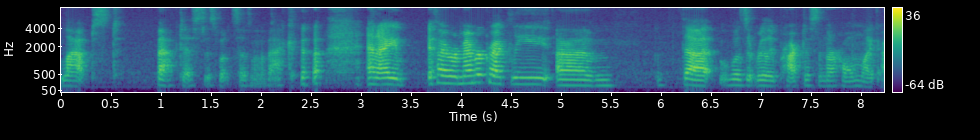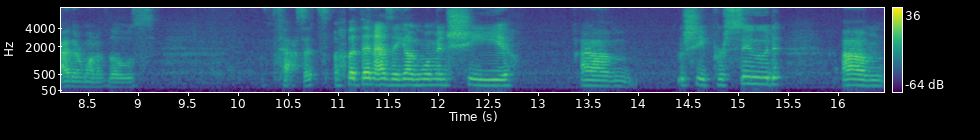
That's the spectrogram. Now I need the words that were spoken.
lapsed Baptist is what it says on the back. and I, if I remember correctly, um, that wasn't really practiced in their home, like either one of those facets. But then as a young woman, she, um, she pursued, um,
